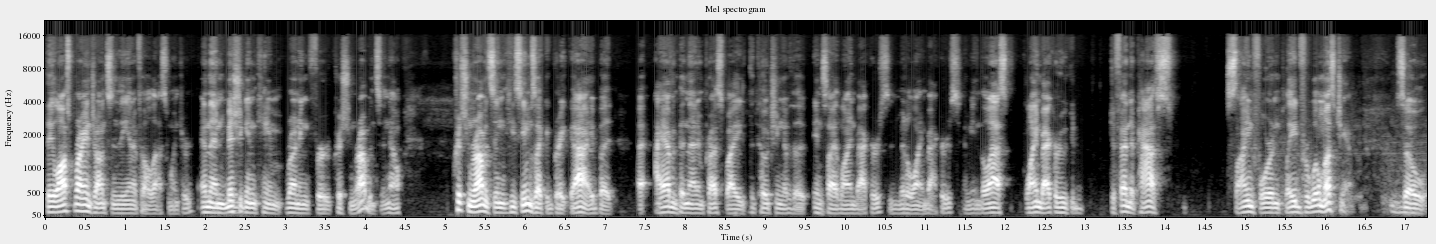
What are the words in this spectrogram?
they lost Brian Johnson to the NFL last winter, and then Michigan came running for Christian Robinson. Now, Christian Robinson, he seems like a great guy, but I haven't been that impressed by the coaching of the inside linebackers and middle linebackers. I mean, the last linebacker who could defend a pass signed for and played for Will Muschamp. Mm-hmm. So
